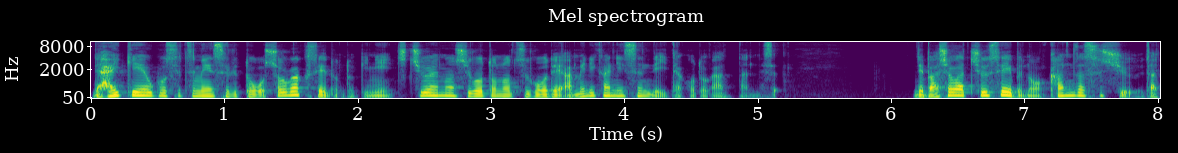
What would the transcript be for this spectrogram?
で背景をご説明すると、小学生の時に父親の仕事の都合でアメリカに住んでいたことがあったんです。で、場所は中西部のカンザス州だ、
